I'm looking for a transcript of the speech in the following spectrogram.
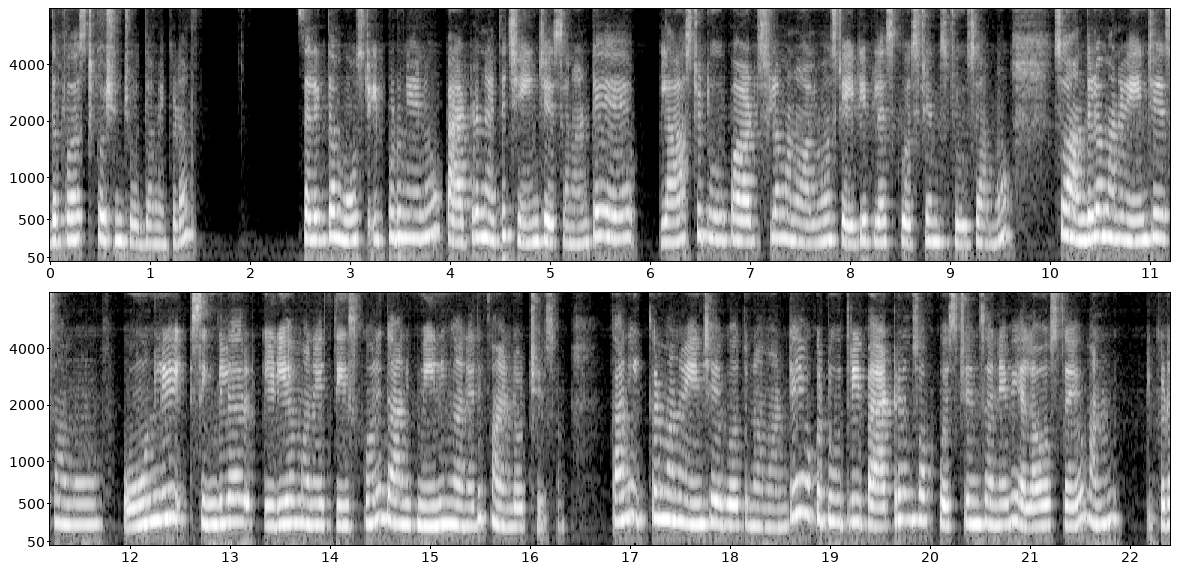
the first question చూద్దాం ఇక్కడ సెలెక్ట్ ద మోస్ట్ ఇప్పుడు నేను ప్యాటర్న్ అయితే చేంజ్ చేశాను అంటే లాస్ట్ టూ పార్ట్స్లో మనం ఆల్మోస్ట్ ఎయిటీ ప్లస్ క్వశ్చన్స్ చూసాము. సో అందులో మనం ఏం చేసాము? ఓన్లీ సింగులర్ ఇడియం అనేది తీసుకొని దానికి మీనింగ్ అనేది ఫైండ్ అవుట్ చేసాం. కానీ ఇక్కడ మనం ఏం చేయబోతున్నాం అంటే ఒక two three patterns of questions అనేవి ఎలా వస్తాయో మనం ఇక్కడ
